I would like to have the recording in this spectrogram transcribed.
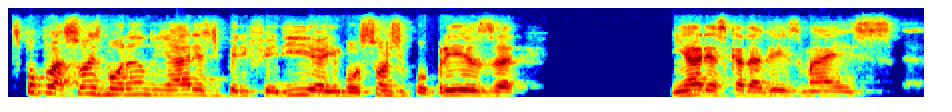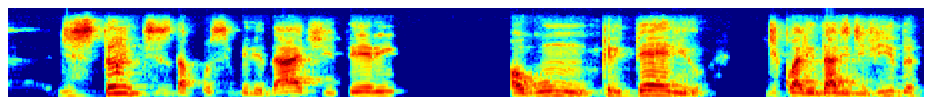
As populações morando em áreas de periferia, em bolsões de pobreza, em áreas cada vez mais distantes da possibilidade de terem algum critério de qualidade de vida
